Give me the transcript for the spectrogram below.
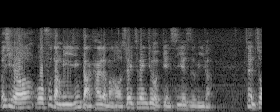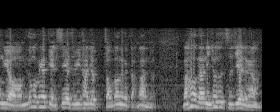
而且哦，我副档名已经打开了嘛哈，所以这边就有点 CSV 了，这很重要哦。如果没有点 CSV，它就找不到那个档案了。然后呢，你就是直接怎么样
